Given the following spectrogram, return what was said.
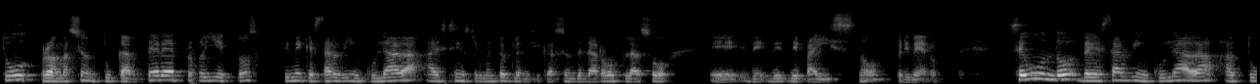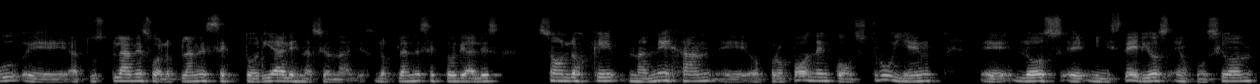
tu programación, tu cartera de proyectos tiene que estar vinculada a ese instrumento de planificación de largo plazo eh, de país, ¿no? Primero. Segundo, debe estar vinculada a, tu, eh, a tus planes o a los planes sectoriales nacionales. Los planes sectoriales son los que manejan eh, o proponen, construyen eh, los ministerios en función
